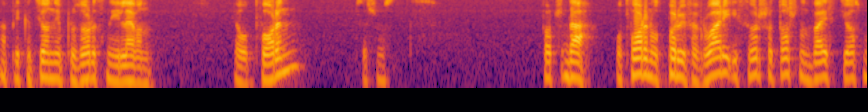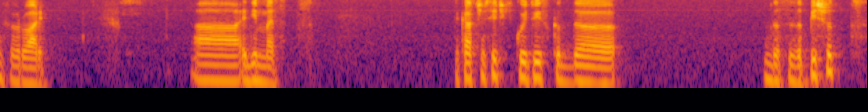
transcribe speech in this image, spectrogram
апликационния прозорец на Eleven. Е отворен, всъщност, точно, да, отворен от 1 февруари и свършва точно 28 февруари. А, един месец. Така че всички, които искат да, да се запишат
